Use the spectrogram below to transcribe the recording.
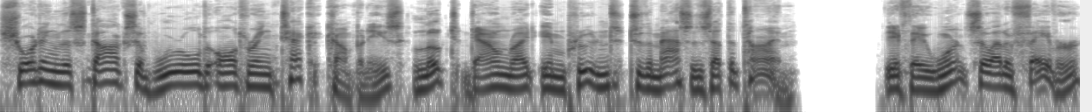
shorting the stocks of world altering tech companies looked downright imprudent to the masses at the time. If they weren't so out of favor,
